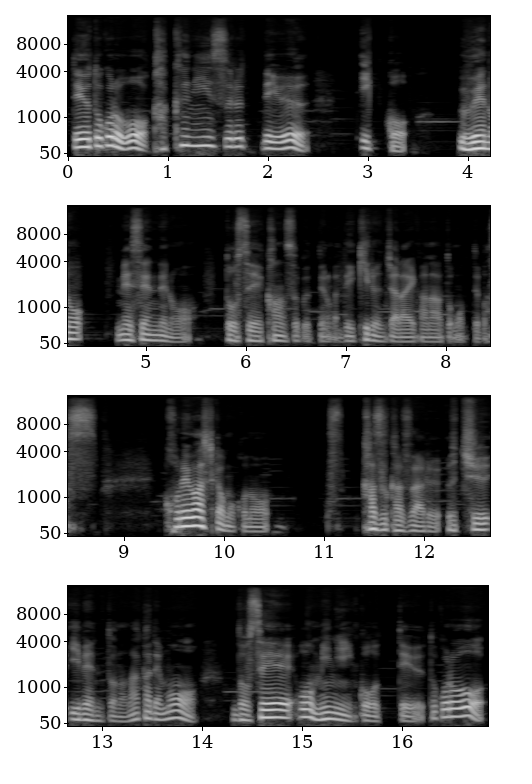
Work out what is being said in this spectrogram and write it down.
っていうところを確認するっていう一個上の目線での土星観測っていうのができるんじゃないかなと思ってます。これはしかもこの数々ある宇宙イベントの中でも土星を見に行こうっていうところを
